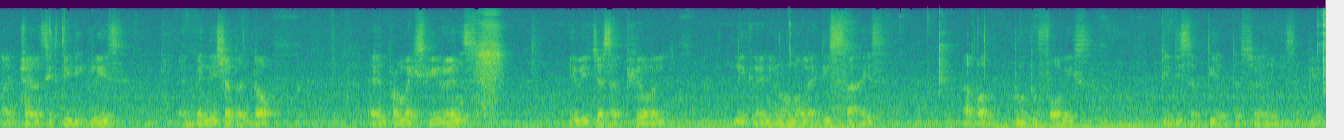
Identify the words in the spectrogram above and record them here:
like 360 degrees, and bandage up the dog. And from my experience, if it's just a pure lick granuloma like this size, about two to four weeks, they disappeared, the swelling disappeared.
